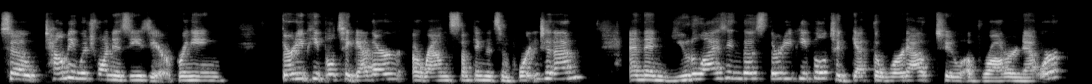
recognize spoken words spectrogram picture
So tell me which one is easier: bringing 30 people together around something that's important to them, and then utilizing those 30 people to get the word out to a broader network,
